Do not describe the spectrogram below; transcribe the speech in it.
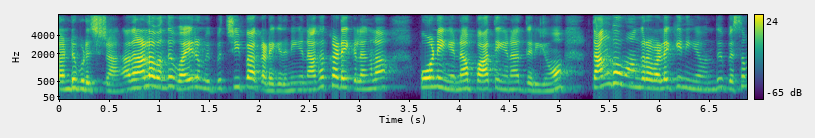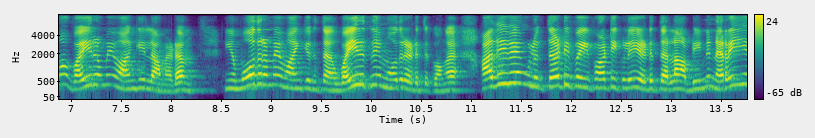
கண்டுபிடிச்சிட்டாங்க. அதனால் வந்து வைரம் இப்போ சீப்பாக கிடைக்குது. நீங்கள் நகை கிடைக்கலங்களா போனீங்கன்னா பார்த்தீங்கன்னா தெரியும். தங்கம் வாங்குற விலைக்கு நீங்கள் வந்து பெசமாக வைரமே வாங்கிடலாம் மேடம். நீங்கள் மோதிரமே வாங்கிக்கோங்க. த- வைரத்துலேயே மோதிரம் எடுத்துக்கோங்க. அதுவே உங்களுக்கு தேர்ட்டி ஃபைவ் ஃபார்ட்டிக்குள்ளேயே எடுத்துடலாம் அப்படின்னு நிறைய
